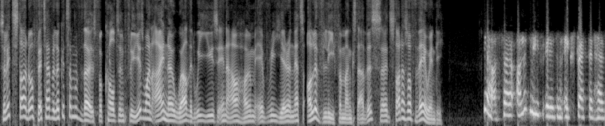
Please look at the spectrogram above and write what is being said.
So let's start off. Let's have a look at some of those for colds and flu. Here's one I know well that we use in our home every year, and that's olive leaf, amongst others. So start us off there, Wendy. Yeah, so olive leaf is an extract that has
